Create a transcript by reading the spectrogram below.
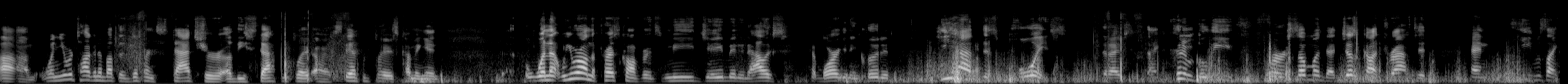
Um, when you were talking about the different stature of these Stanford, player, uh, Stanford players coming in, when we were on the press conference, me, Jamin, and Alex Morgan included, he had this poise that I, I couldn't believe for someone that just got drafted, and he was like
